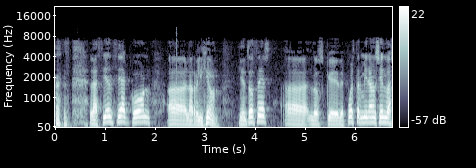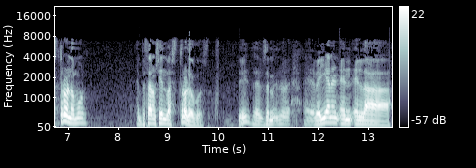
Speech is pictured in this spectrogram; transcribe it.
la ciencia con eh, la religión. Y entonces los que después terminaron siendo astrónomos, empezaron siendo astrólogos. ¿Sí? Eh, veían en, la,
